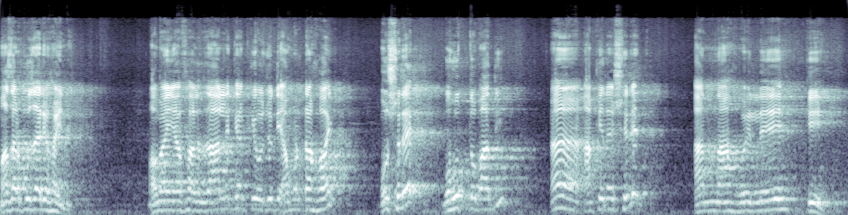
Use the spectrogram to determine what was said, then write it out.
মাজার পূজারি হয় না। অমাইয়া ফাল জালেকা কেউ যদি এমনটা হয় মুশরেক বহুত্ববাদী হ্যাঁ আকিদায় শেরেক। আর না হইলে কি?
